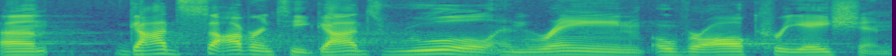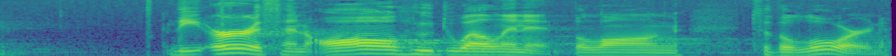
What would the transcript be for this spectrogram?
um, God's sovereignty, God's rule and reign over all creation. The earth and all who dwell in it belong to the Lord.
